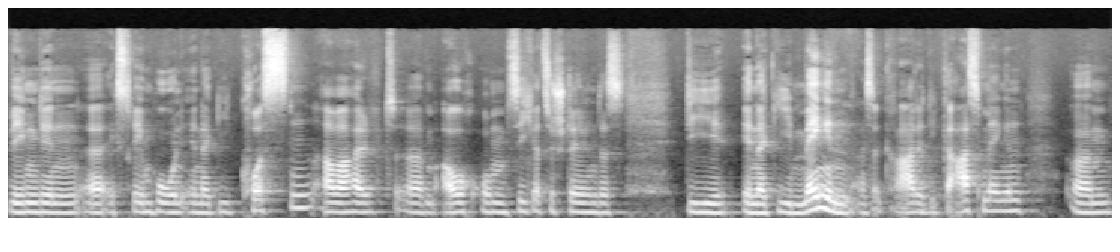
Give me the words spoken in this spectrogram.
wegen den äh, extrem hohen Energiekosten, aber halt ähm, auch um sicherzustellen, dass die Energiemengen, also gerade die Gasmengen, ähm,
